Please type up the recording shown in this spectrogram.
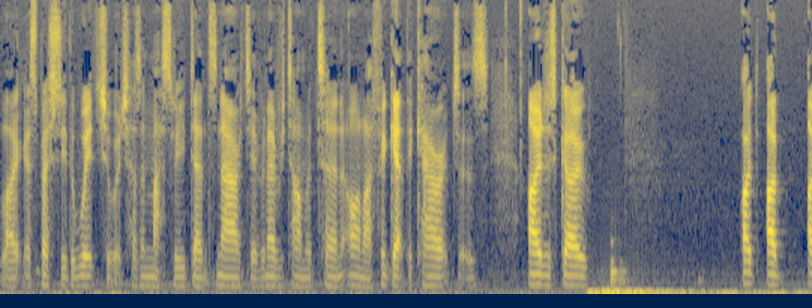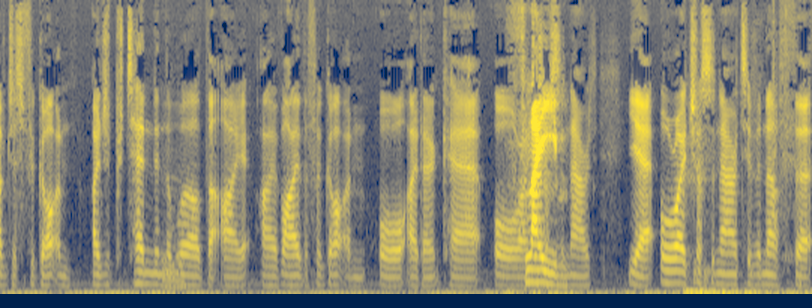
like especially The Witcher, which has a massively dense narrative, and every time I turn it on, I forget the characters. I just go, I, I I've just forgotten. I just pretend in the world that I I've either forgotten or I don't care or I trust the Flame. narrative. Yeah, or I trust the narrative enough that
